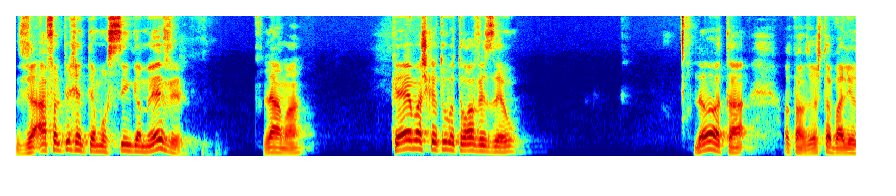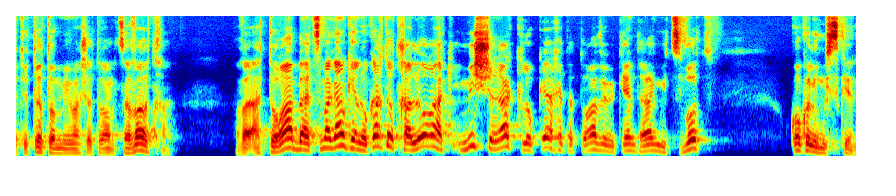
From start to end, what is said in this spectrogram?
ואף על פי כן אתם עושים גם מעבר. למה? כן, מה שכתוב בתורה וזהו. לא, אתה, עוד פעם, זה לא שאתה בא להיות יותר טוב ממה שהתורה מצווה אותך, אבל התורה בעצמה גם כן לוקחת אותך לא רק, מי שרק לוקח את התורה ומקיים את הרג מצוות, קודם כל הוא מסכן.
